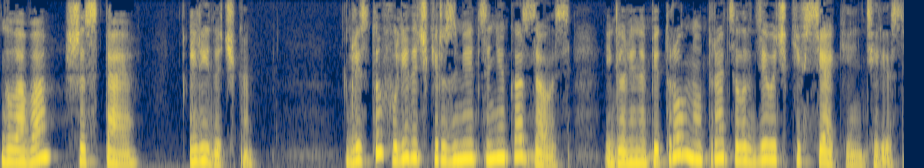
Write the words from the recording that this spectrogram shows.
Глава шестая. Лидочка. Глистов у Лидочки, разумеется, не оказалось, и Галина Петровна утратила к девочке всякий интерес.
